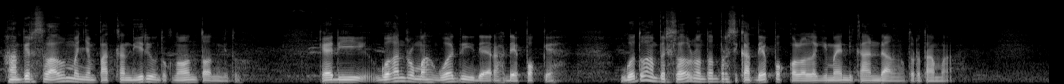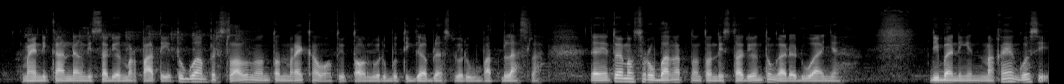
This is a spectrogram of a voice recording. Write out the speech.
hampir selalu menyempatkan diri untuk nonton gitu. Kayak di gue kan rumah gue di daerah Depok ya. Gue tuh hampir selalu nonton Persikat Depok kalau lagi main di kandang terutama main di kandang di Stadion Merpati itu gue hampir selalu nonton mereka waktu tahun 2013 2014 lah. Dan itu emang seru banget nonton di stadion tuh nggak ada duanya. Dibandingin makanya gue sih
